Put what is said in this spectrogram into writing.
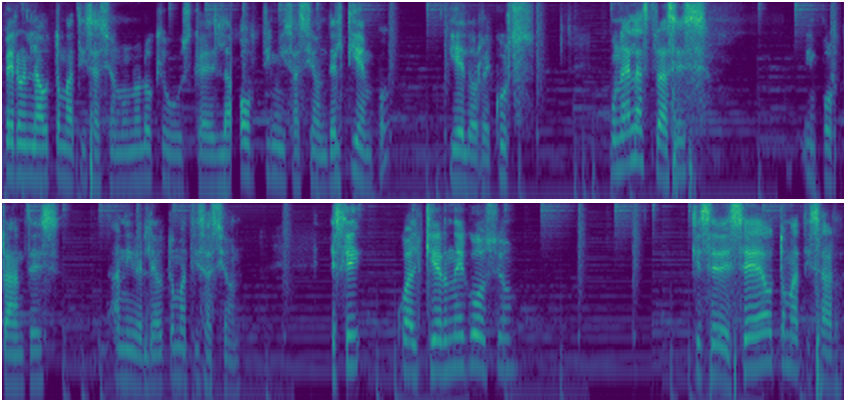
pero en la automatización uno lo que busca es la optimización del tiempo y de los recursos. Una de las frases importantes a nivel de automatización es que cualquier negocio que se desee automatizar,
